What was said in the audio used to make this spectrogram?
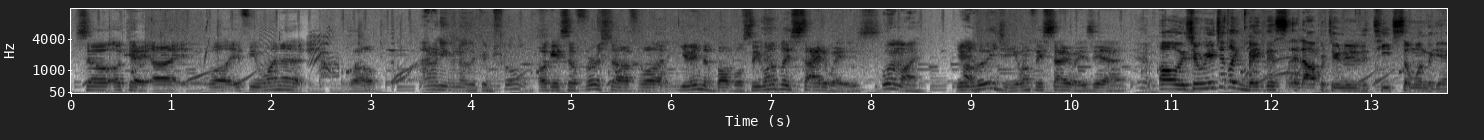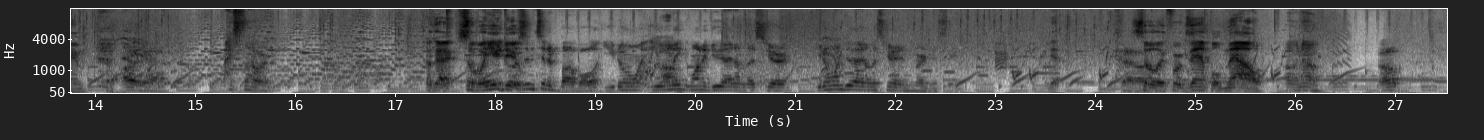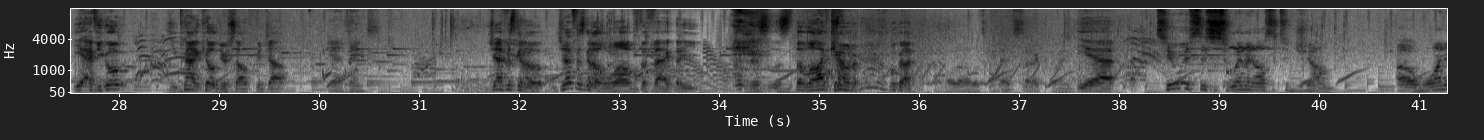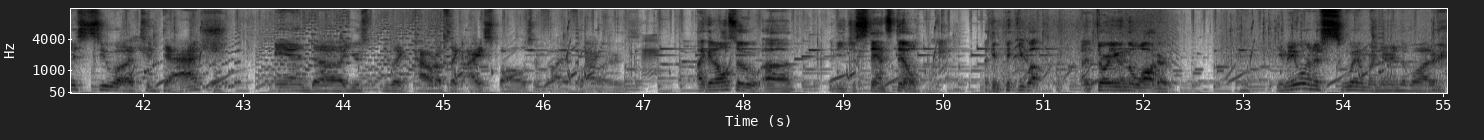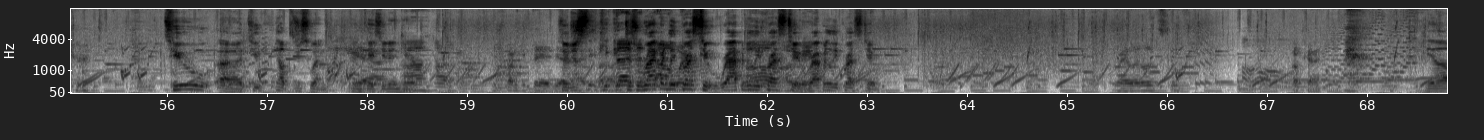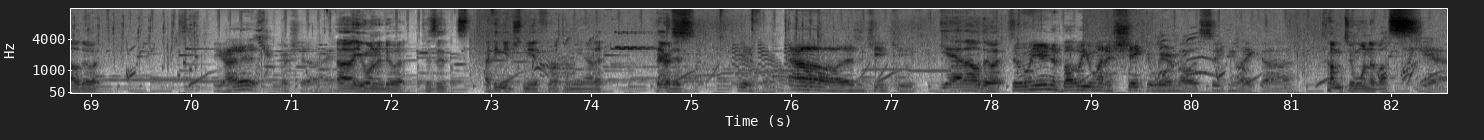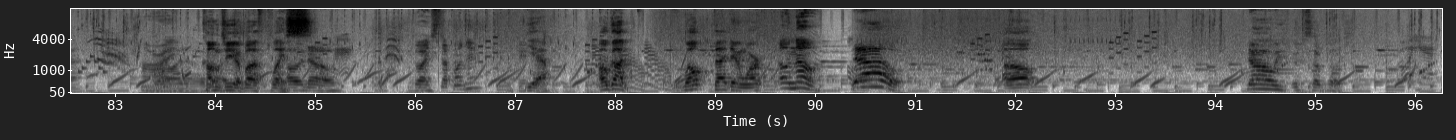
So okay, uh, well if you wanna, well, I don't even know the control. okay. So first off, well you're in the bubble, so you want to play sideways. Who am I? You're Oh. Luigi. You want to play sideways, yeah. Oh, should we just like make this an opportunity to teach someone the game? Oh yeah. Ice flower. Okay, so, what A you goes do? into the bubble. You don't want. You only oh. want to do that unless you're. You don't want to do that unless you're in an emergency. Yeah. So. So like for example, now, Oh no. oh, yeah, if you go, you kind of killed yourself. Good job. Yeah, thanks. Jeff is gonna Jeff is gonna love the fact that you, this is the lot counter. Oh god. hold on. Let's get that start going. Yeah. Two is to swim and also to jump. Uh, one is to uh, to dash and uh, use you like power ups like ice balls or fire flowers. I can also, uh, if you just stand still, I can pick you up and throw you in the water. You may want to swim when you're in the water. Two, uh, two helps you swim. In Yeah. case you didn't hear. Fucking big, So just just rapidly press two. Rapidly Oh, press two. okay. Rapidly press two. wait, let's see. Okay, Yeah, I'll do it. you got it, or should I? Uh, you want to do it because it's. I think you just need to throw something at it. There it is. Beautiful. Oh, there's a cheat sheet. Yeah, that'll do it. So when you're in the bubble, you want to shake the weird mode so you can like, uh, Come to one of us. yeah. All right. Oh, no. Come to your birthplace. Oh no. Do I step on him? Okay. Yeah. Oh god. Well, that didn't work. Oh no. No! Oh. No, we we're so close.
